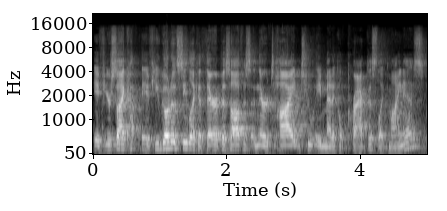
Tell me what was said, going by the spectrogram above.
if you're psych if you go to see like a therapist's office and they're tied to a medical practice like mine is,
